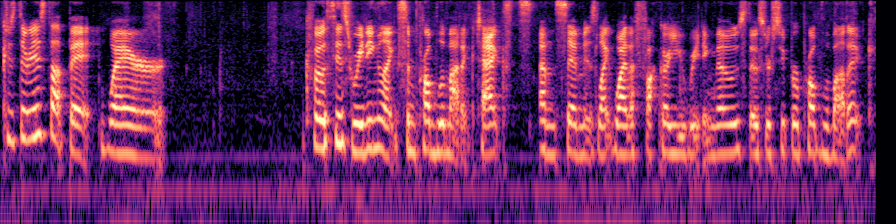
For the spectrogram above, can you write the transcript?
because there is that bit where Kvothe is reading like some problematic texts and Sim is like, Why the fuck are you reading those? Those are super problematic.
